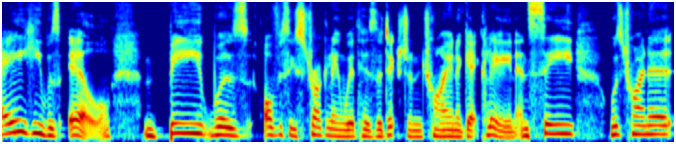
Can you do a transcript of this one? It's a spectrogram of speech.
A, he was ill. B, was obviously struggling with his addiction, trying to get clean. And C, was trying to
